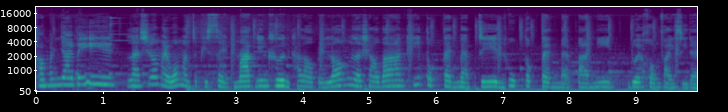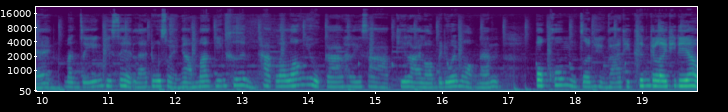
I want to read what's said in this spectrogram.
คำบรรยายไปอีก และเชื่อไหมว่ามันจะพิเศษมากยิ่งขึ้น ถ้าเราไปล่องเรือชาวบ้านที่ตกแต่งแบบจีน ถูกตกแต่งแบบปานีตด้วยโคมไฟสีแดง มันจะยิ่งพิเศษและดูสวยงามมากยิ่งขึ้น หากเราล่องอยู่กลางทะเลสาบที่ลายล้อมไปด้วยหมอกนั้น ปกคลุมจนเห็นพระอาทิตย์ขึ้นกันเลยทีเดียว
